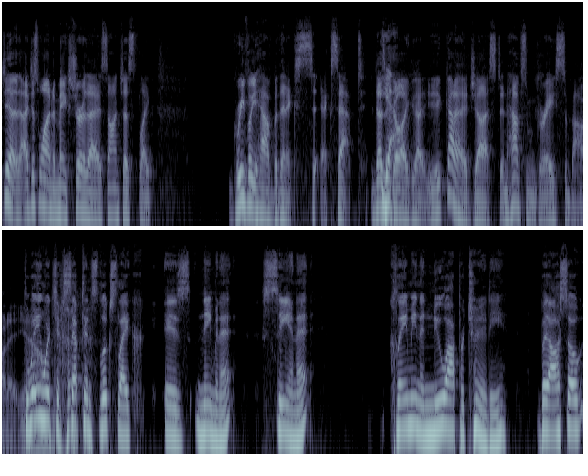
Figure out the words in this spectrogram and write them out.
yeah i just wanted to make sure that it's not just like grieve what you have but then ex- accept it doesn't Yeah. go like that you gotta adjust and have some grace about it you The way in which acceptance looks like is naming it, seeing it, claiming a new opportunity, but also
